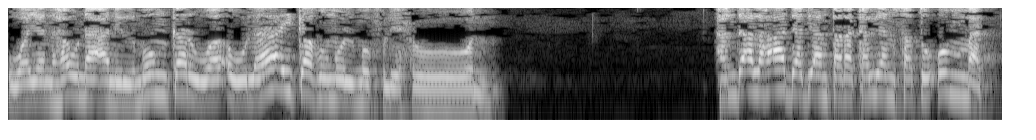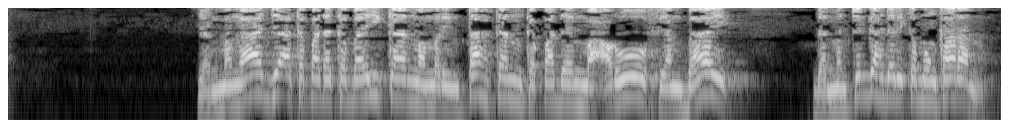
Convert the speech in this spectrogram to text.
وينهون عن المنكر وأولئك هم المفلحون Hendaklah ada di antara kalian satu umat yang mengajak kepada kebaikan, memerintahkan kepada yang ma'ruf, yang baik, dan mencegah dari kemungkaran.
